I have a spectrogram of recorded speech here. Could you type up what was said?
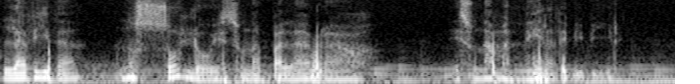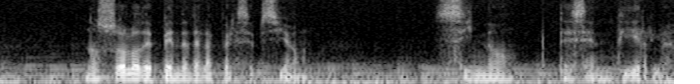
la vida no solo es una palabra, es una manera de vivir. No solo depende de la percepción, sino de sentirla.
